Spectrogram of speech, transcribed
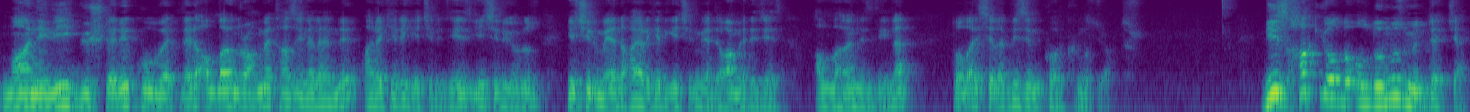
Manevi güçleri, kuvvetleri, Allah'ın rahmet hazinelerini harekete geçireceğiz, geçiriyoruz. Geçirmeye de harekete geçirmeye devam edeceğiz Allah'ın izniyle. Dolayısıyla bizim korkumuz yoktur. Biz hak yolda olduğumuz müddetçe,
